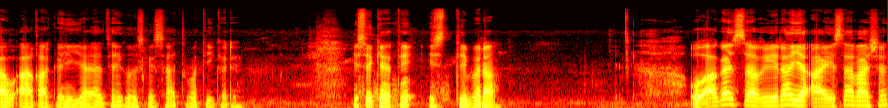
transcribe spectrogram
अब आका के लिए इजाज़त है कि उसके साथ वती करे। इसे कहते हैं इस्तिबरा। वो अगर सगीरा या आयसा भाषण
